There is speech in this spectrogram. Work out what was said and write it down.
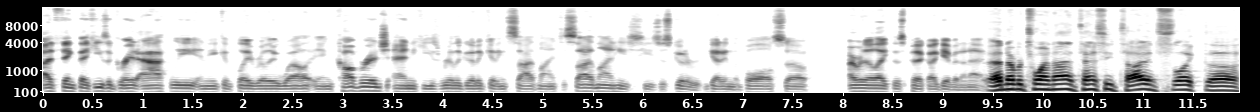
I think that he's a great athlete and he can play really well in coverage and he's really good at getting sideline to sideline. He's he's just good at getting the ball. So I really like this pick. I give it an A. At number 29, Tennessee Titans select uh,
